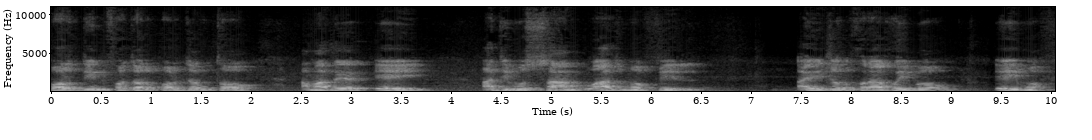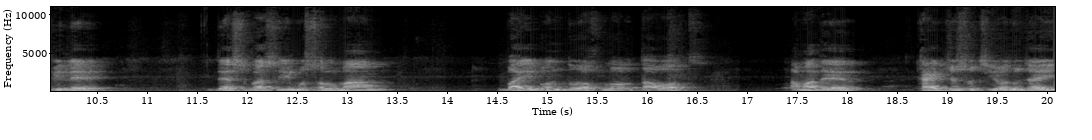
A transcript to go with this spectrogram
পরদিন ফজর পর্যন্ত আমাদের এই আজিমুসান ওয়াজ মহফিল আয়োজন করা হইব। এই মহফিলে দেশবাসী, মুসলমান বাই বন্ধু অখলর দাওয়াত। আমাদের কার্যসূচি অনুযায়ী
